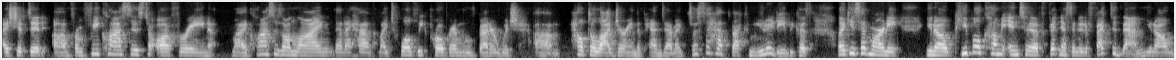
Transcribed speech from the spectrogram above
I shifted um, from free classes to offering my classes online. Then I have my 12 week program, Move Better, which um, helped a lot during the pandemic just to have that community. Because, like you said, Marnie, you know, people come into fitness and it affected them. You know,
